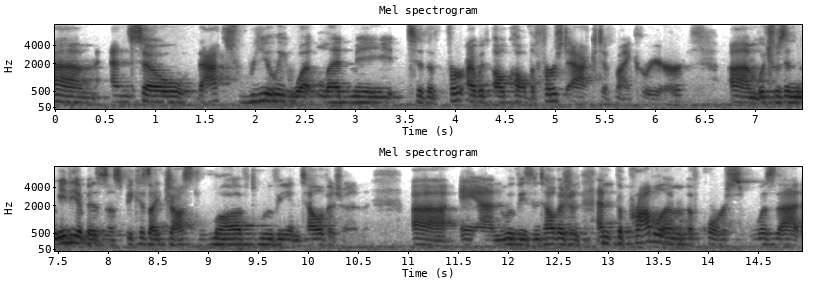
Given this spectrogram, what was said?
Um, and so that's really what led me to the first, I would, I'll call the first act of my career, um, which was in the media business because I just loved movie and television. Uh, and movies and television. And the problem, of course, was that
